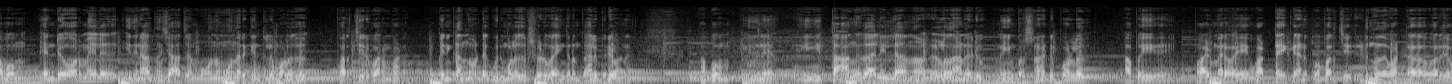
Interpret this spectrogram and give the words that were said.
അപ്പം എന്റെ ഓർമ്മയിൽ ഇതിനകത്ത് നിന്ന് ചാച്ചൻ മൂന്ന് മൂന്നര കിന്റിൽ മുളക് പറിച്ചൊരു പറമ്പാണ്. അപ്പോൾ എനിക്ക് അന്നോട്ടെ കുരുമുളക് കൃഷിയോട് ഭയങ്കര താല്പര്യമാണ്. അപ്പം ഇതിന് ഈ താങ്ങുകാലില്ല എന്നുള്ളതാണ് ഒരു മെയിൻ പ്രശ്നമായിട്ട് ഇപ്പോൾ ഉള്ളത്. അപ്പോൾ ഈ പാഴ്മരമായ വട്ടയൊക്കെയാണ് ഇപ്പോൾ പറിച്ച് ഇടുന്നത്. വട്ട പറിച്ച്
